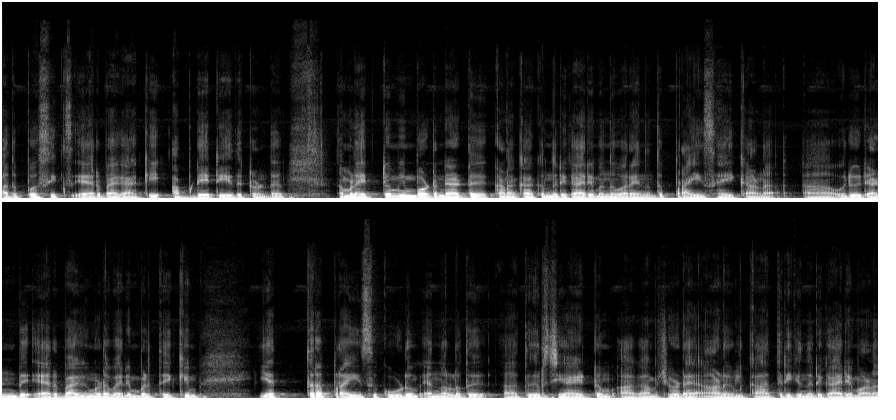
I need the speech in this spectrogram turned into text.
അതിപ്പോൾ സിക്സ് എയർ ബാഗ് ആക്കി അപ്ഡേറ്റ് ചെയ്തിട്ടുണ്ട്. നമ്മൾ ഏറ്റവും ഇമ്പോർട്ടന്റ് ആയിട്ട് കണക്കാക്കുന്ന ഒരു കാര്യമെന്ന് പറയുന്നത് പ്രൈസ് ഹൈക്കാണ് ഒരു രണ്ട് എയർ ബാഗും കൂടെ വരുമ്പോഴത്തേക്കും എത്ര പ്രൈസ് കൂടും എന്നുള്ളത് തീർച്ചയായിട്ടും ആകാംക്ഷയോടെ ആളുകൾ കാത്തിരിക്കുന്ന ഒരു കാര്യമാണ്.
